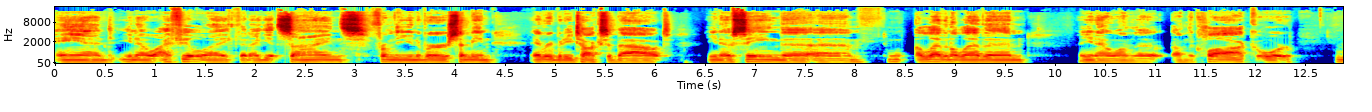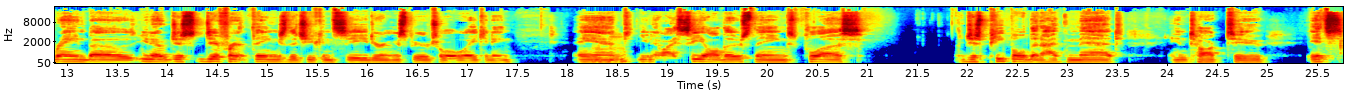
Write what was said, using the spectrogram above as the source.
and you know, I feel like that I get signs from the universe. I mean, everybody talks about, you know, seeing the um, 1111, you know, on the on the clock or rainbows, you know, just different things that you can see during a spiritual awakening. And, mm-hmm. you know, I see all those things plus just people that I've met and talked to, it's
